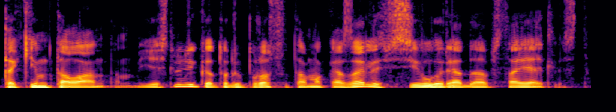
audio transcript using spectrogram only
таким талантом. Есть люди, которые просто там оказались в силу ряда обстоятельств.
